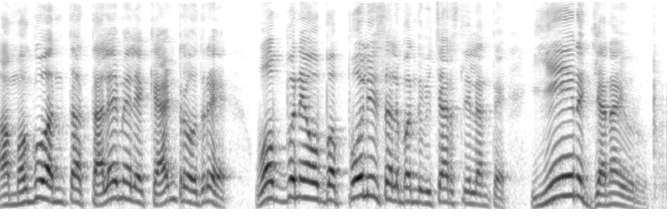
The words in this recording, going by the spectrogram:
ಆ ಮಗು ಅಂತ ತಲೆ ಮೇಲೆ ಕ್ಯಾಂಟ್ರ್ ಹೋದ್ರೆ ಒಬ್ಬನೇ ಒಬ್ಬ ಪೊಲೀಸಲ್ಲಿ ಬಂದು ವಿಚಾರಿಸ್ಲಿಲ್ಲಂತೆ. ಏನು ಜನ ಇವರು?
